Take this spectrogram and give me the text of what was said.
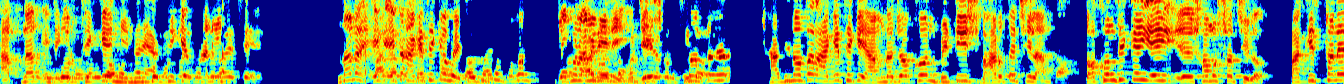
আপনার উপর থেকে নিচের দিকে পানি হয়েছে? না না এটা আগে থেকে হয়েছে। যখন আমি বলি যে ছিল? স্বাধীনতার আগে থেকে আমরা যখন ব্রিটিশ ভারতে ছিলাম তখন থেকেই এই সমস্যা ছিল পাকিস্তানে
